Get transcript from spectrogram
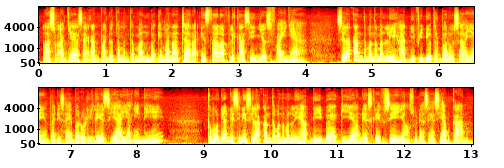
langsung aja saya akan pandu teman-teman bagaimana cara install aplikasi Newsfy-nya. Silakan teman-teman lihat di video terbaru saya yang tadi saya baru rilis ya, yang ini. Kemudian di sini silakan teman-teman lihat di bagian deskripsi yang sudah saya siapkan.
